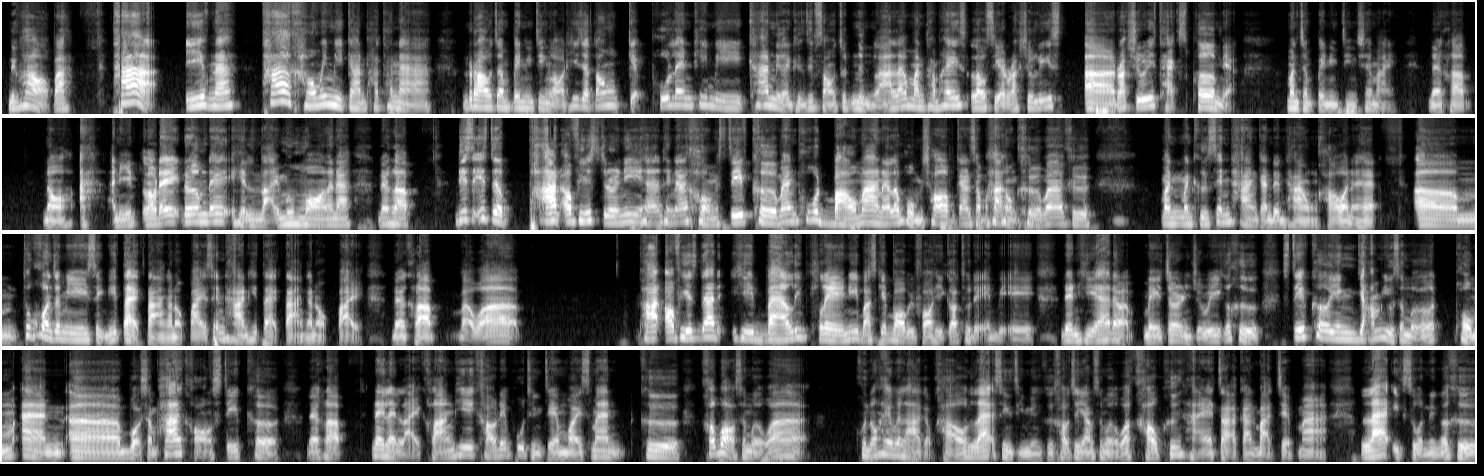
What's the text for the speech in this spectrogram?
นึกภาพออกปะถ้าอีฟนะ ถ้าเขาไม่มีการพัฒนา เราจำเป็นจริงๆหรอที่จะต้องเก็บผู้เล่นที่มีค่าเหนื่อยถึง 12.1 ล้าน แล้วมันทำให้เราเสีย luxury อ่า luxury tax เพิ่มเนี่ย มันจำเป็นจริง ๆ ใช่ไหมนะครับ เนาะอะอันนี้เราได้เริ่มได้เห็นหลายมุมมองแล้วนะนะครับ this is the part of his journey ฮะทางด้านของสตีฟเคอร์แม่งพูดเบามากนะ แล้วผมชอบการสัมภาษณ์ของเคอร์มากคือ มันมันคือเส้นทางการเดินทางของเขาอะนะฮะทุกคนจะมีสิ่งที่แตกต่างกันออกไป เส้นทางที่แตกต่างกันออกไปนะครับ แบบว่า part of his that he barely play นี่ basketball before he got to the NBA then he had a major injury ก็คือ Steve Kerr ยังย้ำอยู่เสมอ ผมอ่านบทสัมภาษณ์ของ Steve Kerr นะครับในหลาย ๆ ครั้งที่เขาได้พูดถึงเจมส์ไวส์แมนคือเขาบอกเสมอว่าคุณต้องให้เวลากับเขา และสิ่งสิ่งหนึ่งคือเขาจะย้ำเสมอว่าเขาเพิ่งหายจากอาการบาดเจ็บมา และอีกส่วนหนึ่งก็คือ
